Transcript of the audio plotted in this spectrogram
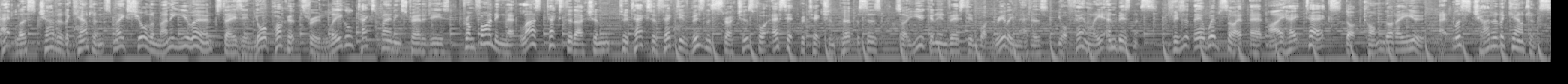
Atlas Chartered Accountants makes sure the money you earn stays in your pocket through legal tax planning strategies, from finding that last tax deduction to tax effective business structures for asset protection purposes so you can invest in what really matters your family and business. Visit their website at ihatetax.com.au. Atlas Chartered Accountants.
